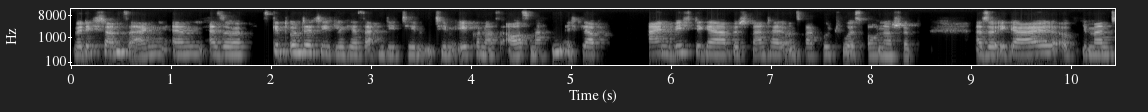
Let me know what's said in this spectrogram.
würde ich schon sagen. Ähm, also es gibt unterschiedliche Sachen, die Team, Team Econos ausmachen. Ich glaube, ein wichtiger Bestandteil unserer Kultur ist Ownership. Also egal, ob jemand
